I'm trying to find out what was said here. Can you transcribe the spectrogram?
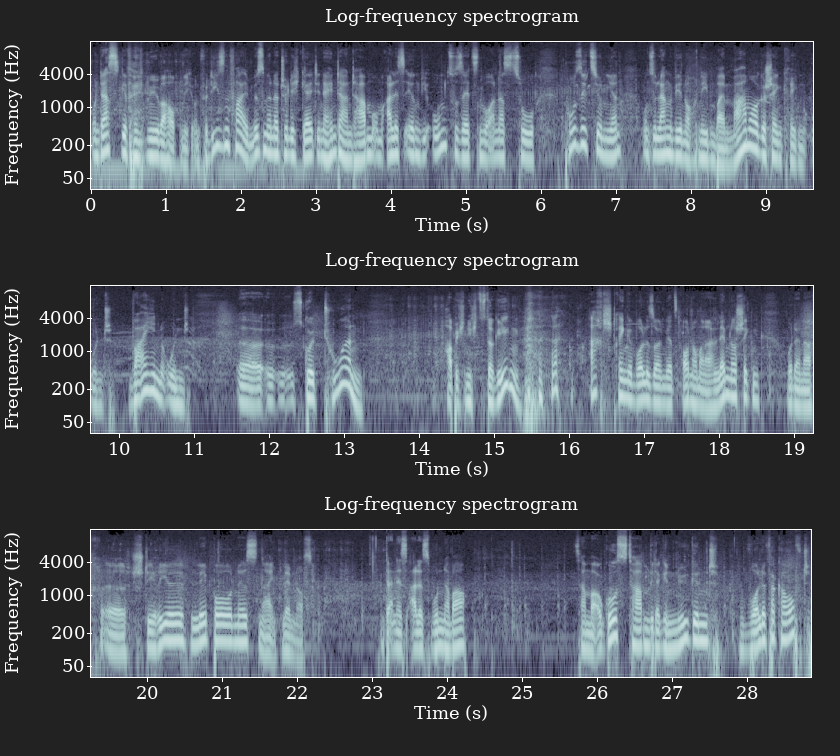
Und das gefällt mir überhaupt nicht. Und für diesen Fall müssen wir natürlich Geld in der Hinterhand haben, um alles irgendwie umzusetzen, woanders zu positionieren. Und solange wir noch nebenbei Marmor geschenkt kriegen und Wein und äh, äh Skulpturen, habe ich nichts dagegen. Acht Stränge Wolle sollen wir jetzt auch nochmal nach Lemnos schicken. Oder nach äh, Steril Leponis. Nein, Lemnos. Dann ist alles wunderbar. Jetzt haben wir August, haben wieder genügend Wolle verkauft.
